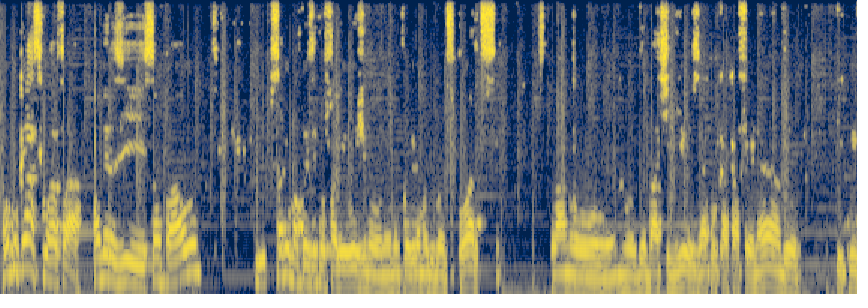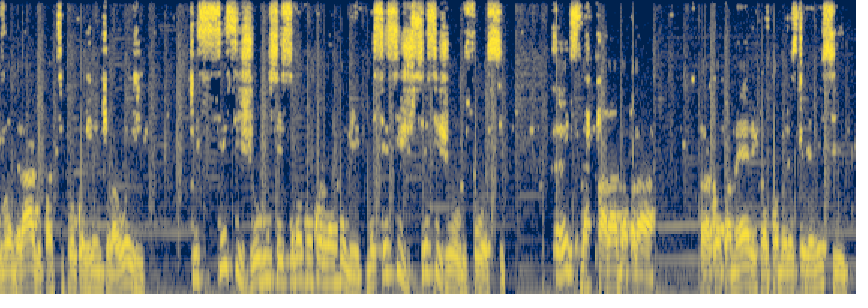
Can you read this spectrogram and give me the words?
Vamos pro clássico, Rafa. Palmeiras e São Paulo. sabe uma coisa que eu falei hoje no, no, no programa do Band Esportes, lá no, no Debate News, né, com o Cacá Fernando e com o Ivan Drago, participou com a gente lá hoje, que se esse jogo, não sei se você vai concordar comigo, mas se esse, se esse jogo fosse antes da parada para a Copa América, o Palmeiras teria vencido.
